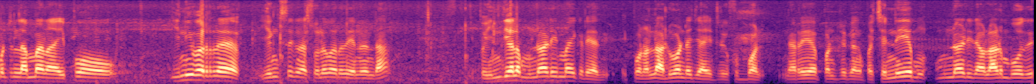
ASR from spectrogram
மட்டும் இல்லாமல் நான் இப்போது இனி வர்ற யங்ஸுக்கு நான் சொல்ல வர்றது என்னென்னா இப்போ இந்தியாவில் முன்னாடி மாதிரி கிடையாது. இப்போ நல்ல அட்வான்டேஜ் ஆகிட்டு இருக்கு ஃபுட்பால் நிறைய பண்ணிட்டுருக்காங்க இப்போ சென்னையே முன்னாடி நான் விளாடும்போது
